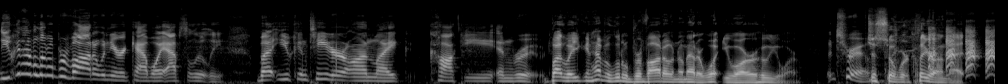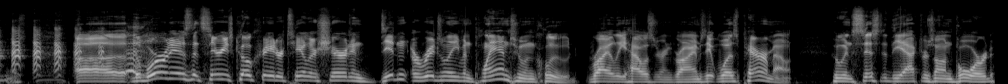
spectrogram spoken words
you can have a little bravado when you're a cowboy absolutely but you can teeter on like cocky and rude By the way, you can have a little bravado no matter what you are or who you are. true just so we're clear on that. Uh, the word is that series co-creator Taylor Sheridan didn't originally even plan to include Reilly Hauser and Grimes. It was Paramount who insisted the actors on board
